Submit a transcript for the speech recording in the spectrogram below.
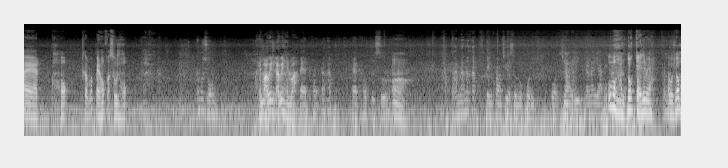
แปดหกคำว่าแปดหกกับศูนย์หกท่าน ผู้ชมเห็นมาอาวินอาวินเห็นปะแปดหกนะครับแปดหกหรือศูนย์หอ๋กอตามนั้นนะครับ เป็นความเชื่อส่วนบุคคลโปรดใช้วิจารณญาณในโอ้บังหันตกใจเลยไหมท่านผู้ชม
